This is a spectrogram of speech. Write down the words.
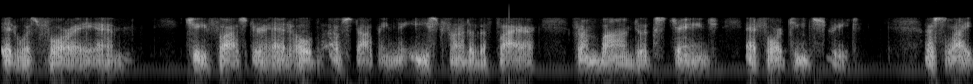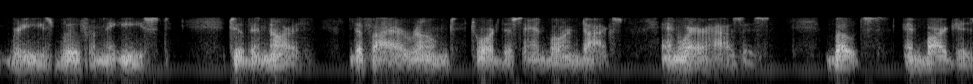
It was 4 a.m. Chief Foster had hope of stopping the east front of the fire from Bond to Exchange at 14th Street. A slight breeze blew from the east. To the north, the fire roamed toward the Sanborn docks and warehouses. Boats and barges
